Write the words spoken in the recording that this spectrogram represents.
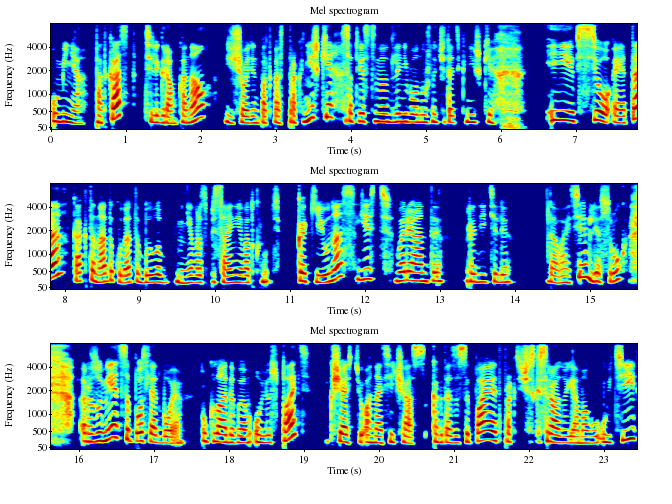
у меня подкаст, телеграм-канал, еще один подкаст про книжки, соответственно, для него нужно читать книжки и все это как-то надо куда-то было мне в расписание воткнуть. Какие у нас есть варианты, родители? Давайте, в лес рук. Разумеется, после отбоя. Укладываем Олю спать. К счастью, она сейчас, когда засыпает, практически сразу я могу уйти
